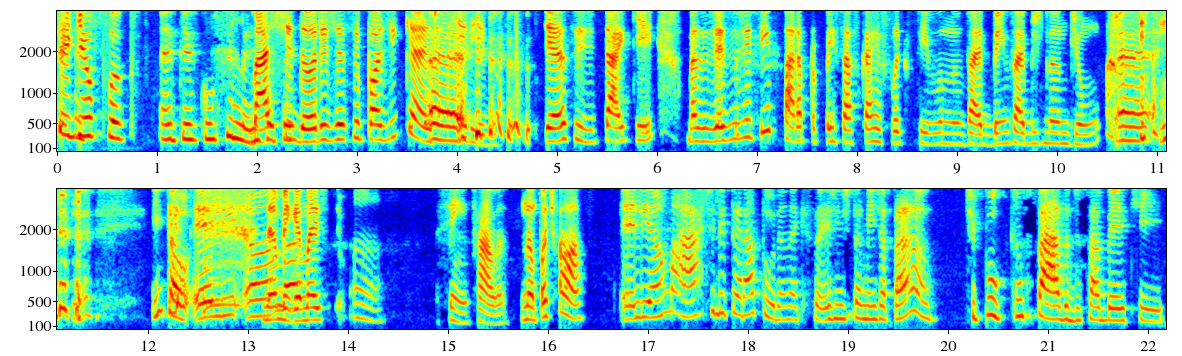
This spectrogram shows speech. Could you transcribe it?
Seguir o fluxo. É, teve com silêncio. Bastidores desse podcast, É. queridos. Porque assim, tá aqui, mas às vezes a gente para pra pensar, ficar reflexivo, não vai bem vibes Nanjum. É. Então, ele ama. Né, amiga? Mas Ah. sim, fala. Não, pode falar. Ele ama arte e literatura, né? Que isso aí a gente também já tá, tipo, cansado de saber que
